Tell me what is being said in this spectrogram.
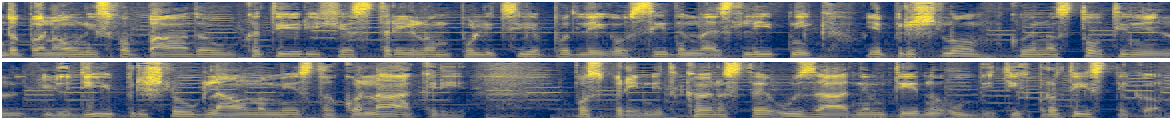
Do ponovnih spopadov, v katerih je strelom policije podlegal 17-letnik, je prišlo, ko je na stotine ljudi prišlo v glavno mesto Konakri, pospremiti krste v zadnjem tednu ubitih protestnikov.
